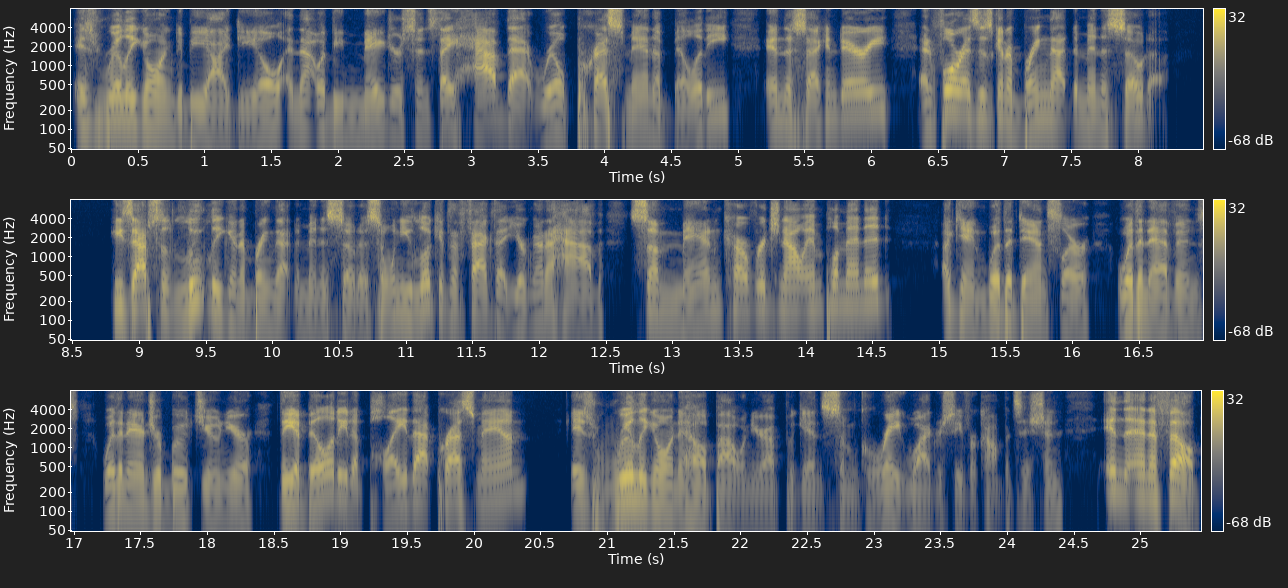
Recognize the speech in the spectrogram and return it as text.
is really going to be ideal. And that would be major since they have that real press man ability in the secondary. And Flores is going to bring that to Minnesota. He's absolutely going to bring that to Minnesota. So when you look at the fact that you're going to have some man coverage now implemented, again, with a Dantzler, with an Evans, with an Andrew Booth Jr., the ability to play that press man is really going to help out when you're up against some great wide receiver competition in the NFL.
